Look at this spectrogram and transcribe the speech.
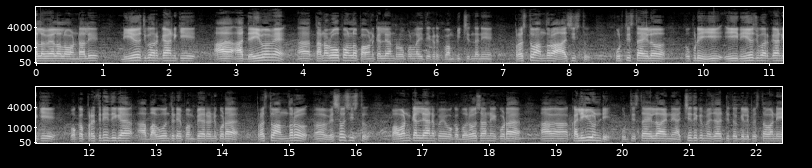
ఎల్లవేళలో ఉండాలి. నియోజకవర్గానికి ఆ దైవమే తన రూపంలో పవన్ కళ్యాణ్ రూపంలో అయితే ఇక్కడికి పంపించిందని ప్రస్తుతం అందరూ ఆశిస్తూ పూర్తి స్థాయిలో ఇప్పుడు ఈ ఈ నియోజకవర్గానికి ఒక ప్రతినిధిగా ఆ భగవంతుడే పంపారని కూడా ప్రస్తుతం అందరూ విశ్వసిస్తూ పవన్ కళ్యాణ్పై ఒక భరోసాని కూడా కలిగి ఉండి పూర్తి స్థాయిలో ఆయన్ని అత్యధిక మెజార్టీతో గెలిపిస్తామని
